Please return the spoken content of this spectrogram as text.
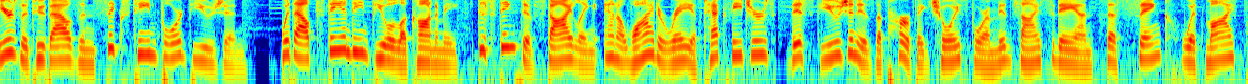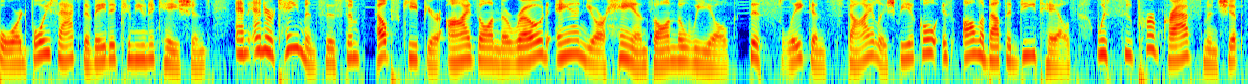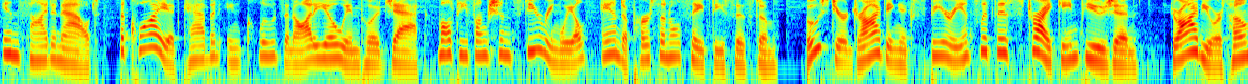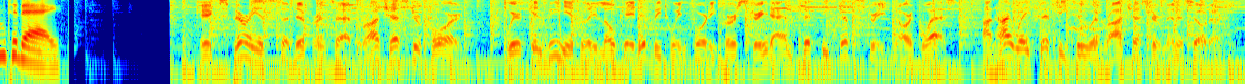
Here's a 2016 Ford Fusion. With outstanding fuel economy, distinctive styling, and a wide array of tech features, this Fusion is the perfect choice for a midsize sedan. The Sync with My Ford voice activated communications and entertainment system helps keep your eyes on the road and your hands on the wheel. This sleek and stylish vehicle is all about the details with superb craftsmanship inside and out. The quiet cabin includes an audio input jack, multifunction steering wheel, and a personal safety system. Boost your driving experience with this striking Fusion. Drive yours home today. Experience the difference at Rochester Ford. We're conveniently located between 41st Street and 55th Street Northwest on Highway 52 in Rochester, Minnesota.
